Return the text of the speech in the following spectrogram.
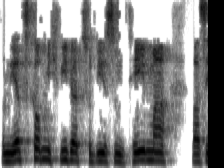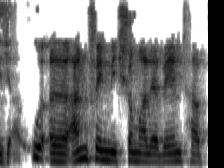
Und jetzt komme ich wieder zu diesem Thema, was ich äh, anfänglich schon mal erwähnt habe.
